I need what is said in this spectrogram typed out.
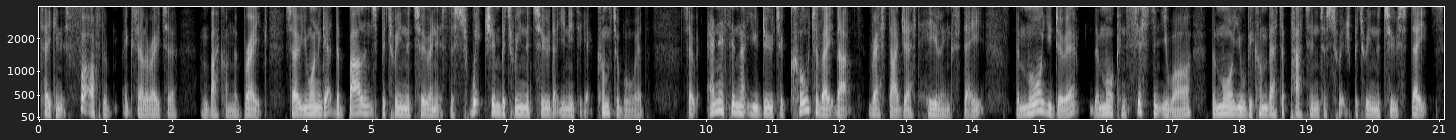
taking its foot off the accelerator and back on the brake. So you want to get the balance between the two, and it's the switching between the two that you need to get comfortable with. So anything that you do to cultivate that rest, digest, healing state, the more you do it, the more consistent you are, the more you'll become better patterned to switch between the two states.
